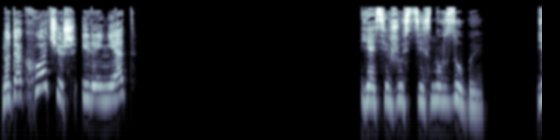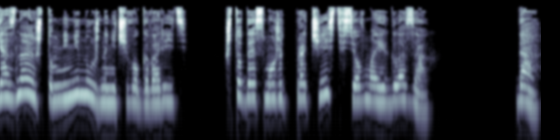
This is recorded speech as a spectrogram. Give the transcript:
Ну так хочешь или нет? Я сижу, стиснув зубы. Я знаю, что мне не нужно ничего говорить, что Дэс может прочесть все в моих глазах. Да,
